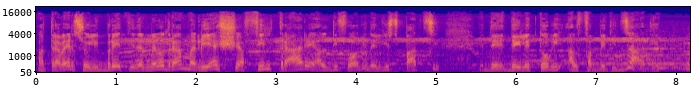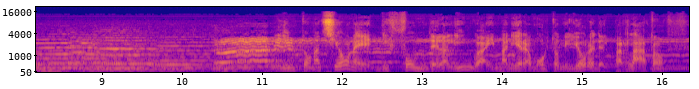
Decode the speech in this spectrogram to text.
attraverso i libretti del melodramma riesce a filtrare andare al di fuori degli spazi de, dei lettori alfabetizzati. L'intonazione diffonde la lingua in maniera molto migliore del parlato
